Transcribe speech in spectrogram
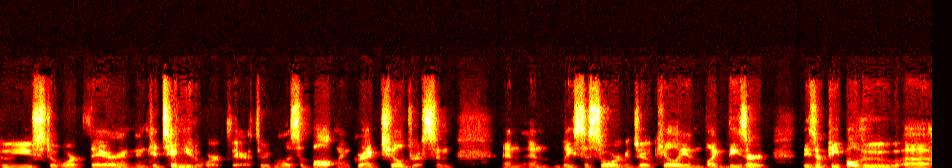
who used to work there and, and continue to work there through melissa boughton and greg childress and and and lisa sorg and joe killian. Like these are these are people who uh,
